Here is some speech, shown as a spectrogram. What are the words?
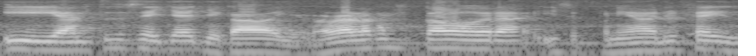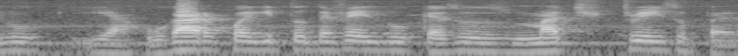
Y antes ella llegaba y agarraba la computadora y se ponía a ver el Facebook y a jugar jueguitos de Facebook, esos Match 3 super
